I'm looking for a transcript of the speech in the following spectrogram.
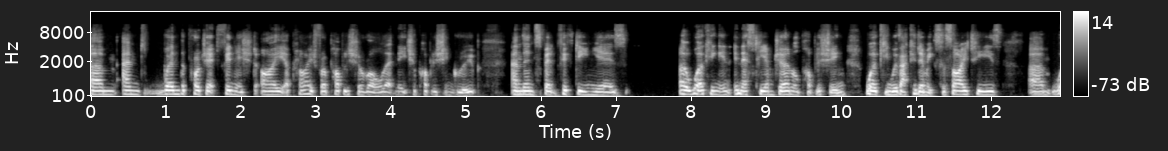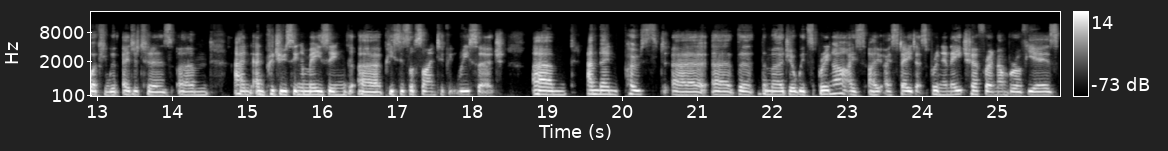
Um, and when the project finished, I applied for a publisher role at Nature Publishing Group, and then spent 15 years uh, working in, in STM journal publishing, working with academic societies, um, working with editors, um, and, and producing amazing uh, pieces of scientific research. Um, and then post uh, uh, the the merger with Springer, I, I, I, stayed at Springer Nature for a number of years,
